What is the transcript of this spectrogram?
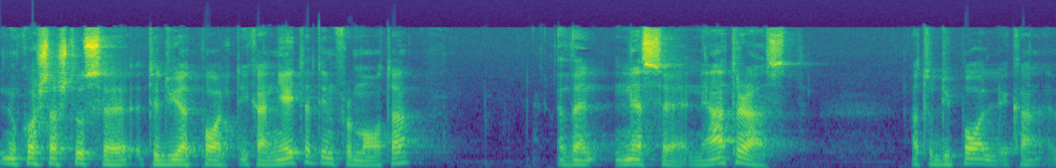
nuk është ashtu se të dyja palët i kanë njëjtët informata, Dhe nëse në atë rast ato dy palë kanë,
